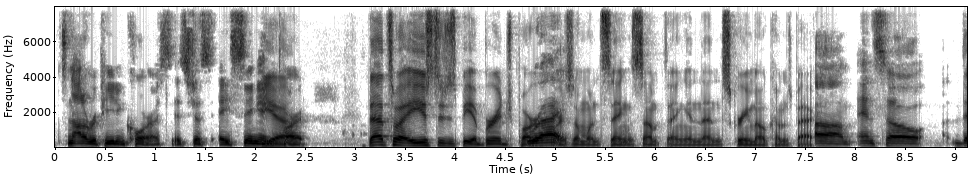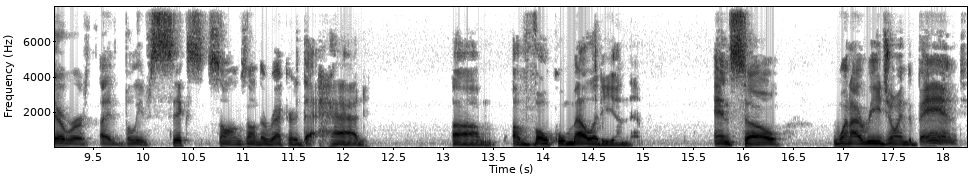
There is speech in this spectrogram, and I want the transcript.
It's not a repeating chorus. It's just a singing Yeah. part. That's why it used to just be a bridge part Right. where someone sings something and then screamo comes back. Um, and so there were, I believe, six songs on the record that had um, a vocal melody in them. And so when I rejoined the band,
